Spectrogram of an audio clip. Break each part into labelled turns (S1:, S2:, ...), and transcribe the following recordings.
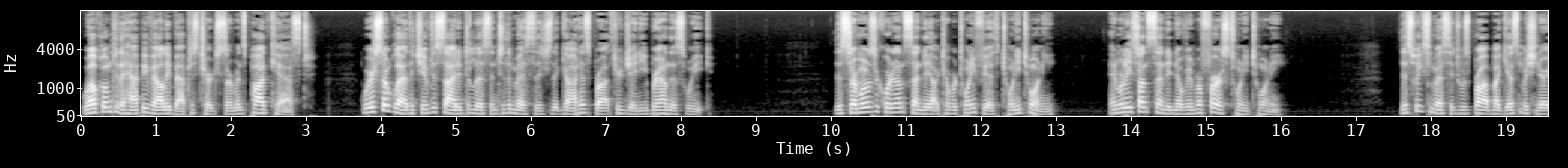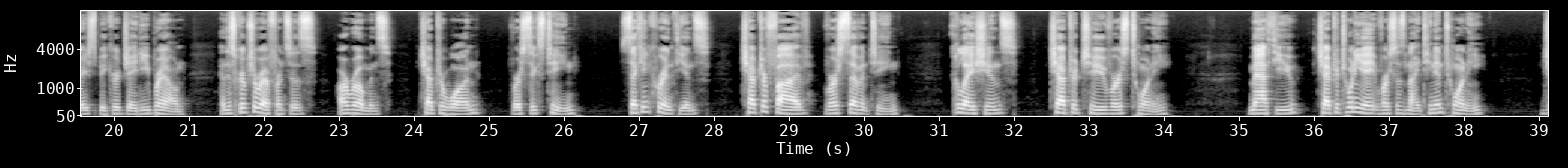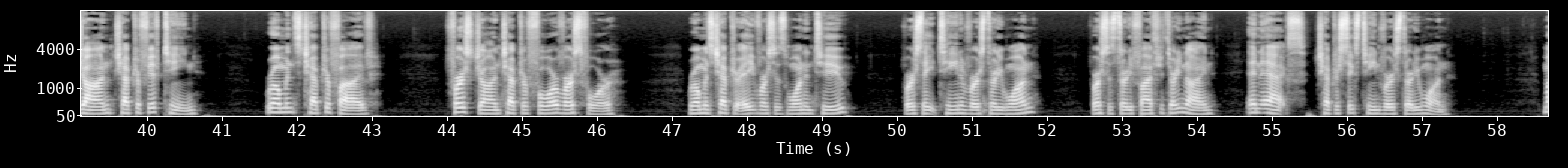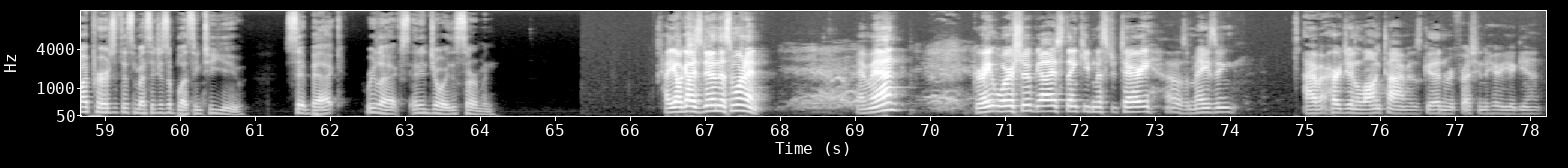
S1: Welcome to the Happy Valley Baptist Church Sermons Podcast. We're so glad that you've decided to listen to the message that God has brought through J.D. Brown this week. This sermon was recorded on Sunday, October 25th, 2020, and released on Sunday, November 1st, 2020. This week's message was brought by guest missionary speaker J.D. Brown, and the scripture references are Romans chapter 1, verse 16, 2 Corinthians chapter 5, verse 17, Galatians chapter 2, verse 20, Matthew chapter 28, verses 19 and 20, John chapter 15, Romans chapter 5, 1 John chapter 4, verse 4, Romans chapter 8, verses 1 and 2, verse 18 and verse 31, verses 35 through 39, and Acts chapter 16, verse 31. My prayer is that this message is a blessing to you. Sit back, relax, and enjoy the sermon.
S2: How y'all guys doing this morning? Yeah. Amen? Amen? Great worship, guys. Thank you, Mr. Terry. That was amazing. I haven't heard you in a long time. It was good and refreshing to hear you again.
